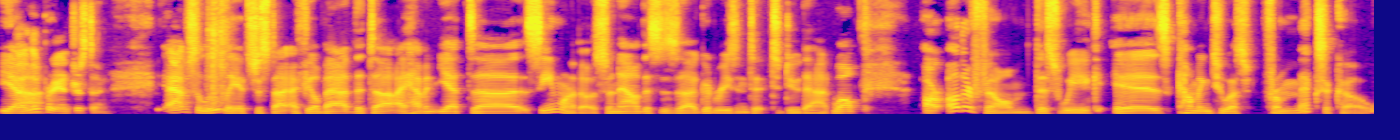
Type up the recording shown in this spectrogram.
yeah, That looked pretty interesting. absolutely. It's just I, I feel bad that uh, I haven't yet uh, seen one of those. So now this is a good reason to to do that. Well. Our other film this week is coming to us from Mexico,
